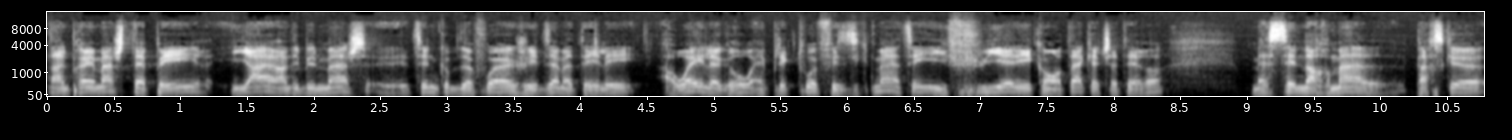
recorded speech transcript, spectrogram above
dans le premier match, c'était pire. Hier, en début de match, une couple de fois, j'ai dit à ma télé Ah ouais, le gros, implique-toi physiquement. il fuyait les contacts, etc. Mais c'est normal parce que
